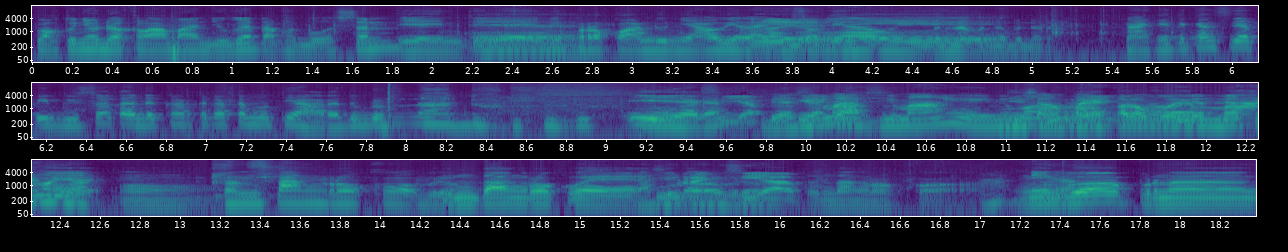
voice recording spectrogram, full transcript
waktunya udah kelamaan juga takut bosen Iya intinya Iya. ini perokokan duniawi lah Iya, duniawi. ini. bener bener bener Nah kita kan setiap episode ada kata-kata mutiara tuh bro. aduh Iya kan. Biasanya mah si Mahe ini disampaikan Kalau gue oleh lihat-lihat mah ya. Oh. tentang rokok bro. Tentang rokok ya. Kasih kurang tahu, bro. siap Tentang rokok. Nih gua pernah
